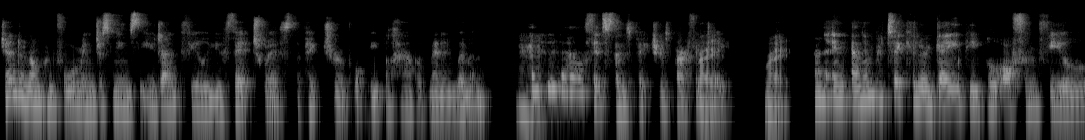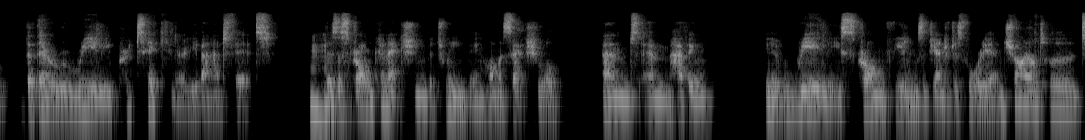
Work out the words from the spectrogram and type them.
Gender non-conforming just means that you don't feel you fit with the picture of what people have of men and women. Mm-hmm. And who the hell fits those pictures perfectly? Right. right. And in, and in particular, gay people often feel that they're a really particularly bad fit. Mm-hmm. There's a strong connection between being homosexual and um, having you know, really strong feelings of gender dysphoria in childhood,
